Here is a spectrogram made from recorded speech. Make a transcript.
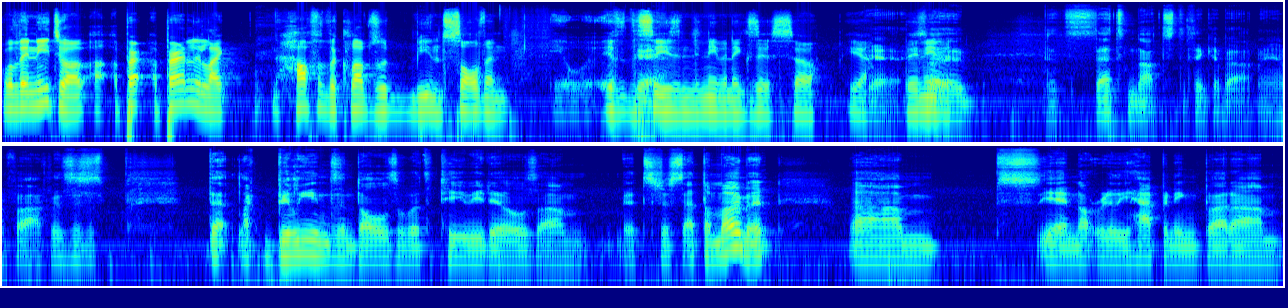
Well, they need to. Uh, apparently, like half of the clubs would be insolvent if the Yeah. season didn't even exist. So yeah, yeah, they need so it. That's that's nuts to think about, man. Fuck, this is just that like billions and dollars worth of TV deals. Um, it's just at the moment, um, yeah, not really happening. But um,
